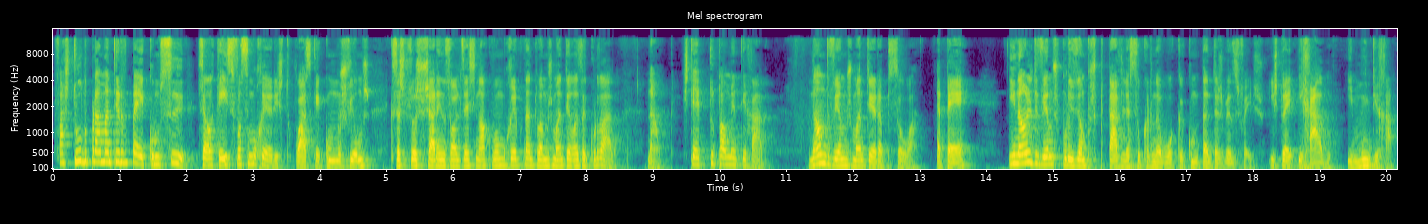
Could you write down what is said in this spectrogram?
faz tudo para a manter de pé, como se, se ela caísse, fosse morrer. Isto quase que é como nos filmes, que se as pessoas fecharem os olhos é sinal que vão morrer, portanto vamos mantê-las acordadas. Não. Isto é totalmente errado. Não devemos manter a pessoa a pé e não lhe devemos, por exemplo, espetar-lhe açúcar na boca, como tantas vezes vejo. Isto é errado e muito errado.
